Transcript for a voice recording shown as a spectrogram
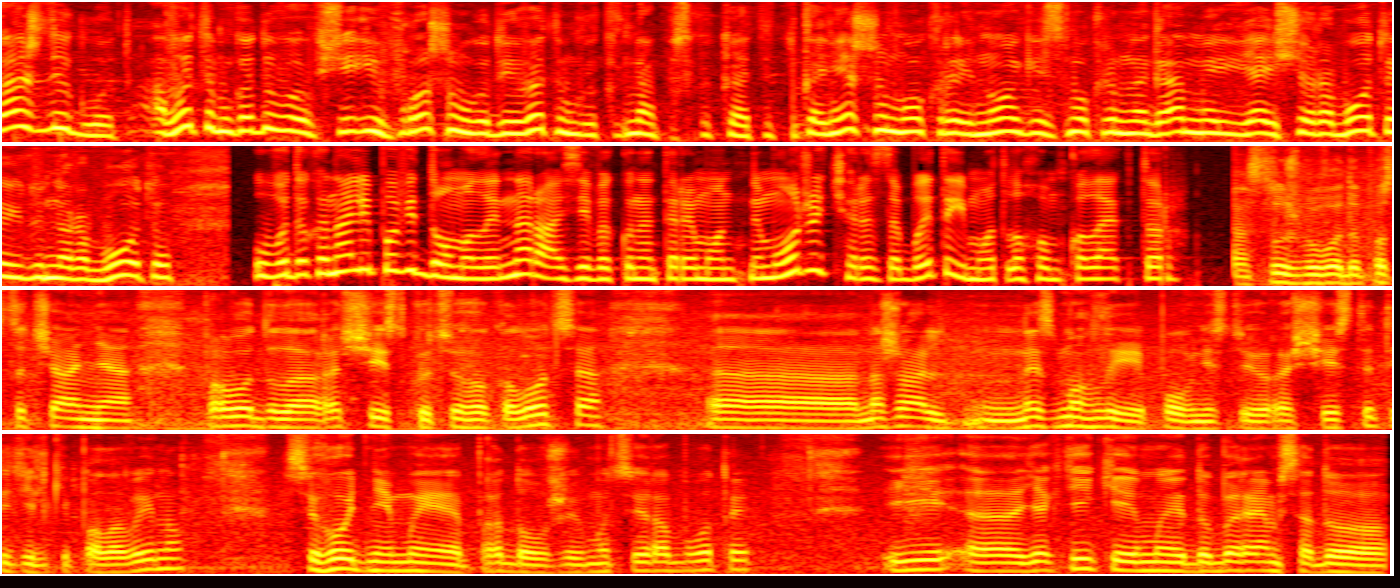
Каждый год. А в этом году вообще, и в прошлом году, и в этом году, как напасть какая-то. Конечно, мокрые ноги, с мокрыми ногами. Я еще работаю, иду на работу. У водоканалі повідомили, наразі виконати ремонт не можуть через забитий мотлохом колектор. Служба водопостачання проводила розчистку цього колодця. Е, На жаль, не змогли повністю його розчистити, тільки половину. Сьогодні ми продовжуємо ці роботи. І е, як тільки ми доберемося до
